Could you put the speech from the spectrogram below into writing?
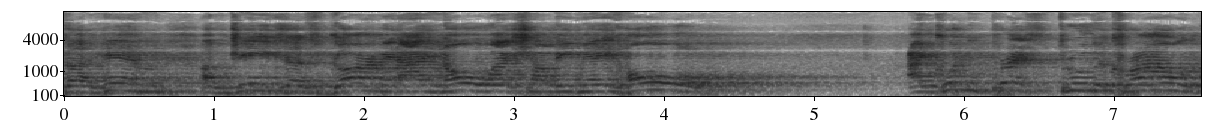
the hem of Jesus' garment, I know I shall be made whole. I couldn't press through the crowd.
